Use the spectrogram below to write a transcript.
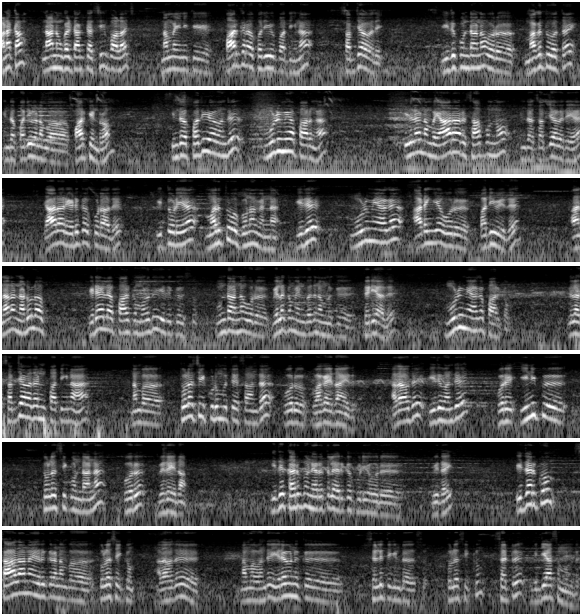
வணக்கம். நான் உங்கள் டாக்டர் சி பாலாஜ். நம்ம இன்றைக்கி பார்க்குற பதிவு பார்த்தீங்கன்னா சப்ஜாவதை. இதுக்குண்டான ஒரு மகத்துவத்தை இந்த பதிவில் நம்ம பார்க்கின்றோம். இந்த பதிவை வந்து முழுமையாக பாருங்கள் இதில் நம்ம யார் யார் சாப்பிட்ணும் இந்த சப்ஜாவதையை? யார் யார் எடுக்கக்கூடாது? இத்துடைய மருத்துவ குணம் என்ன? இது முழுமையாக அடங்கிய ஒரு பதிவு இது. அதனால் நடுவில் இடையில் பார்க்கும்பொழுது இதுக்கு சு- உண்டான ஒரு விளக்கம் என்பது நம்மளுக்கு தெரியாது. முழுமையாக பார்க்கும் இதில் சப்ஜா பார்த்திங்கன்னா பார்த்தீங்கன்னா நம்ம துளசி குடும்பத்தை சார்ந்த ஒரு வகை தான் இது. அதாவது இது வந்து ஒரு இனிப்பு துளசிக்கு உண்டான ஒரு விதை தான் இது கருப்பு நிறத்தில் இருக்கக்கூடிய ஒரு விதை. இதற்கும் சாதாரண இருக்கிற நம்ம துளசிக்கும் அதாவது நம்ம வந்து இறைவனுக்கு செலுத்துகின்ற துளசிக்கும் சற்று வித்தியாசம் உண்டு.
